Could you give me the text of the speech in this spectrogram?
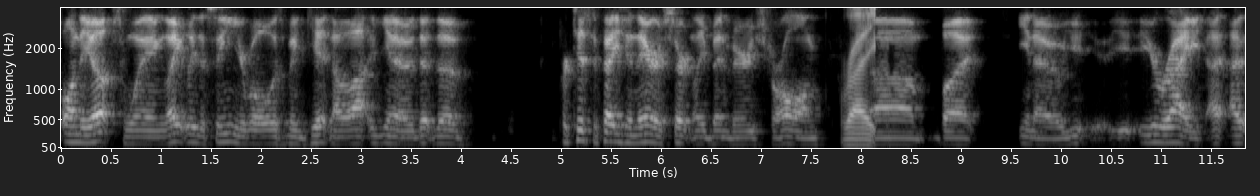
on the upswing lately. The Senior Bowl has been getting a lot. You know, the the participation there has certainly been very strong. Right. Um, but you know, you, you are right. I, I,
